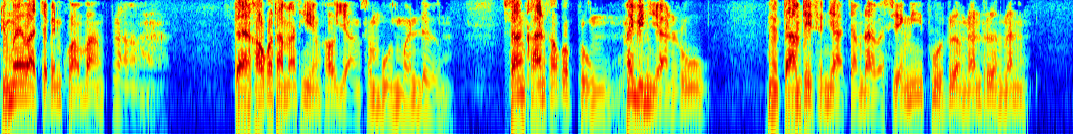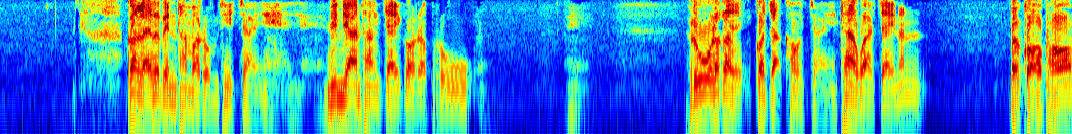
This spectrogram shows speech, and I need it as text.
ถึงแม้ว่าจะเป็นความว่างเปล่า แต่เขาก็ทำหน้าที่ของเขาอย่างสมบูรณ์เหมือนเดิม สังขารเขาก็ปรุงให้วิญญาณรู้ ตามที่สัญญาจำได้ว่าเสียงนี้พูดเรื่องนั้นเรื่องนั้น ก็ไหลไปเป็นธรรมอารมณ์ที่ใจ วิญญาณทางใจก็รับรู้ รู้แล้วก็ก็จะเข้าใจ ถ้าว่าใจนั้นประกอบพร้อม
